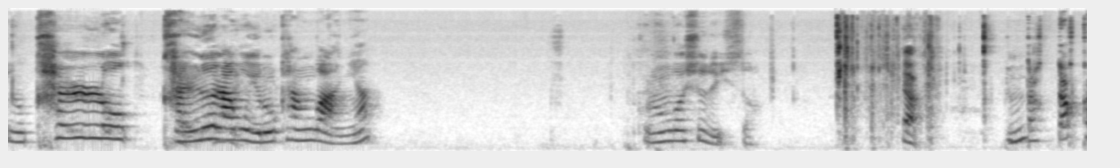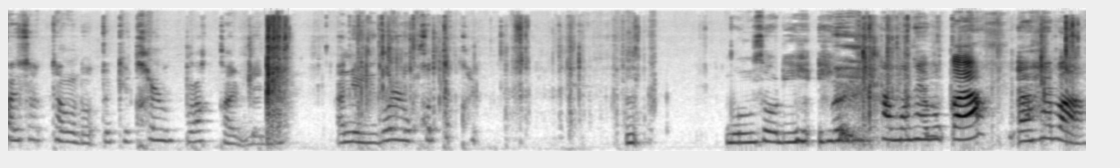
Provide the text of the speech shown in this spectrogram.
이거 칼로, 갈르라고 이렇게 한 거 아니야? 그런 걸 수도 있어. 야, 응? 딱딱한 사탕을 어떻게 칼로 빡 갈르냐? 아니 이걸로 커터칼. 뭔 소리? 한번 해볼까요? 야, 해봐.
